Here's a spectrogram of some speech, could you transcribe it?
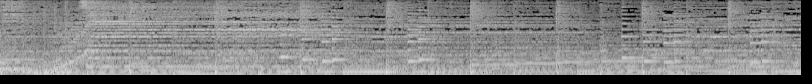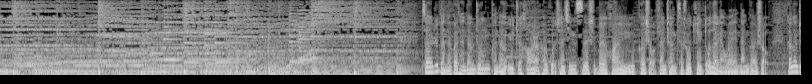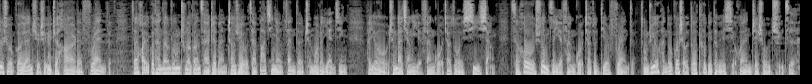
在日本的歌坛当中，可能玉置浩二和古村新司是被华语歌手翻唱次数最多的两位男歌手。刚刚这首歌原曲是玉置浩二的《Friend》。在华语歌坛当中，除了刚才这版张学友在八七年翻的《沉默的眼睛》，还有陈百强也翻过，叫做《细想》。此后顺子也翻过，叫做《Dear Friend》。总之，有很多歌手都特别特别喜欢这首曲子。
